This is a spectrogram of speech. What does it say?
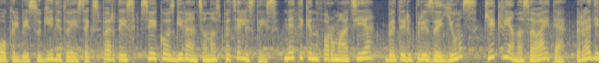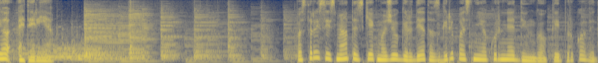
Pokalbiai su gydytojais, ekspertais, sveikos gyvensenos specialistais. Ne tik informacija, bet ir prizai jums kiekvieną savaitę radio eteryje. Pastaraisiais metais kiek mažiau girdėtas gripas niekur nedingo, kaip ir COVID.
